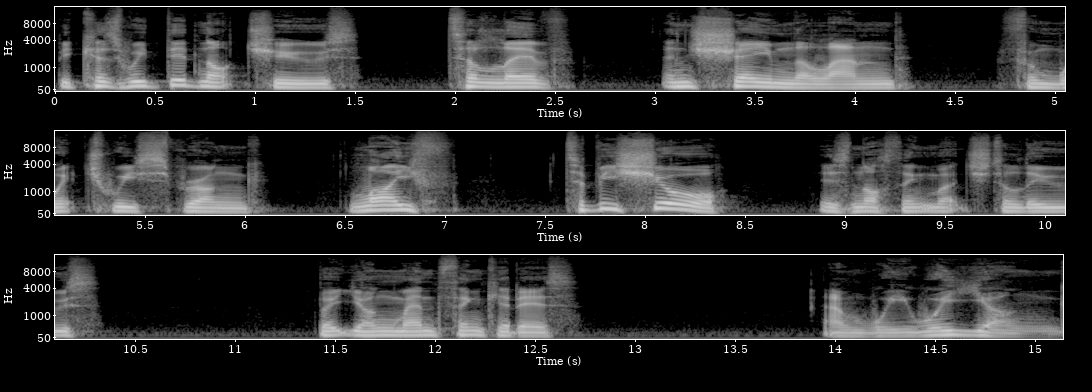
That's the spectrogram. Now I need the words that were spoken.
because we did not choose to live and shame the land from which we sprung. Life, to be sure, is nothing much to lose, but young men think it is. And we were young.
